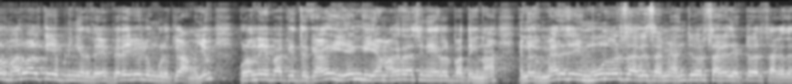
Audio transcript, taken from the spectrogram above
ஒரு மறுவாழ்க்கை அப்படிங்கிறது விரைவில் உங்களுக்கு அமையும். குழந்தைய பாக்கியத்திற்காக இயங்கிய மகராசி நேர்கள் பார்த்தீங்கன்னா எங்களுக்கு மேரேஜ் ஆகி மூணு வருஷம் ஆகுது சாமி அஞ்சு வருஷம் ஆகுது எட்டு வருஷம் ஆகுது.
